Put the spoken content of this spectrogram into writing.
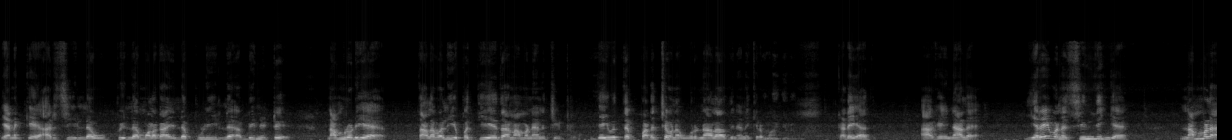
எனக்கு அரிசி இல்லை உப்பு இல்லை மிளகாய் இல்லை புளி இல்லை அப்படின்னுட்டு நம்மளுடைய தலைவலியை பற்றியே தான் நாம் நினச்சிக்கிட்டு இருக்கோம். தெய்வத்தை படைச்சவனை ஒரு நாளாவது நினைக்கிறோமா. கிடையாது. ஆகையினால இறைவனை சிந்திங்க. நம்மளை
